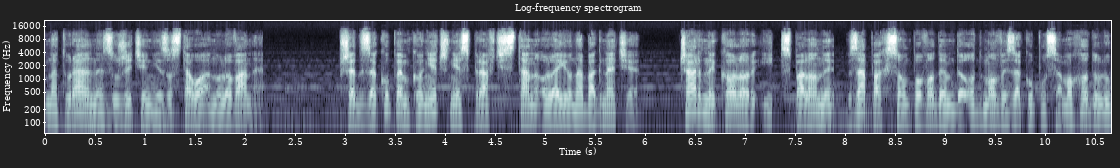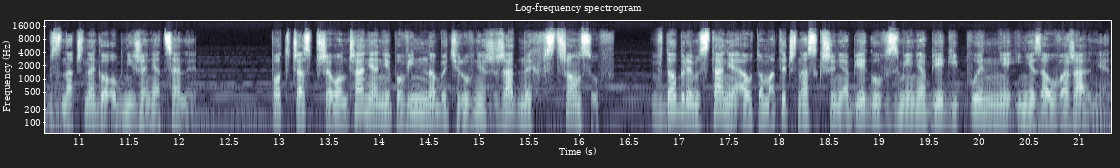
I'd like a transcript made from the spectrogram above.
naturalne zużycie nie zostało anulowane. Przed zakupem koniecznie sprawdź stan oleju na bagnecie. Czarny kolor i spalony zapach są powodem do odmowy zakupu samochodu lub znacznego obniżenia ceny. Podczas przełączania nie powinno być również żadnych wstrząsów. W dobrym stanie automatyczna skrzynia biegów zmienia biegi płynnie i niezauważalnie.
